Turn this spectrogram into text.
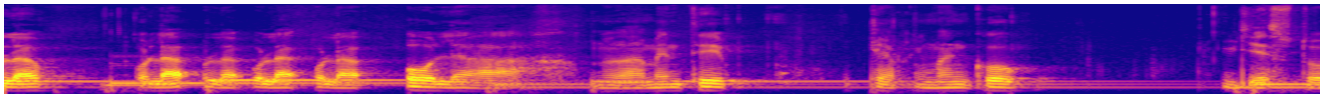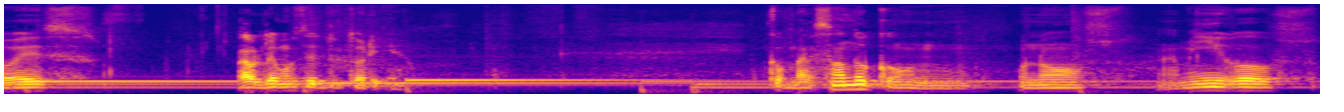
Hola, hola, hola, hola, hola, hola. Nuevamente, Kerry Manco. Y esto es Hablemos de Tutoría. Conversando con unos amigos,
